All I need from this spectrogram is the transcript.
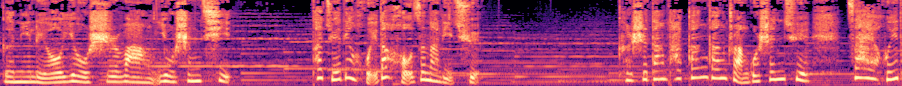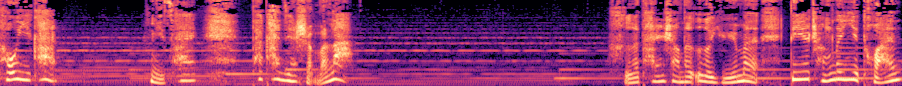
格尼流又失望又生气，他决定回到猴子那里去。可是，当他刚刚转过身去，再回头一看，你猜他看见什么啦？河滩上的鳄鱼们跌成了一团，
